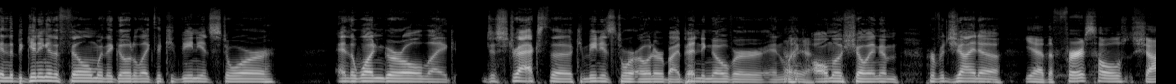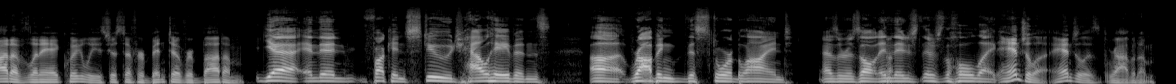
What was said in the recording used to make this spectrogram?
in the beginning of the film where they go to like the convenience store and the one girl like distracts the convenience store owner by bending over and like Oh, yeah. almost showing him her vagina Yeah, the first whole shot of Linnea Quigley is just of her bent over bottom. Yeah, and then fucking Stooge, Hal Havins, uh, robbing this store blind as a result. And there's there's the whole like Angela, Angela's robbing him.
